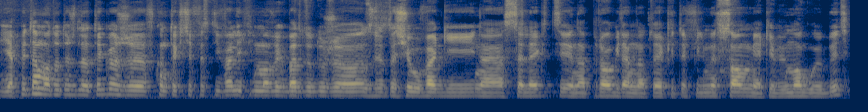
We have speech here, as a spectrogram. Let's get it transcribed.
Ja pytam o to też dlatego, że w kontekście festiwali filmowych bardzo dużo zwraca się uwagi na selekcję, na program, na to, jakie te filmy są, jakie by mogły być,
